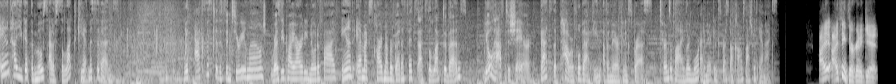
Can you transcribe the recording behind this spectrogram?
And how you get the most out of select can't miss events. With access to the Centurion Lounge, Resy Priority Notified, and Amex card member benefits at select events, you'll have to share. That's the powerful backing of American Express. Terms apply. Learn more at americanexpress.com slash with Amex. I, I think they're going to get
